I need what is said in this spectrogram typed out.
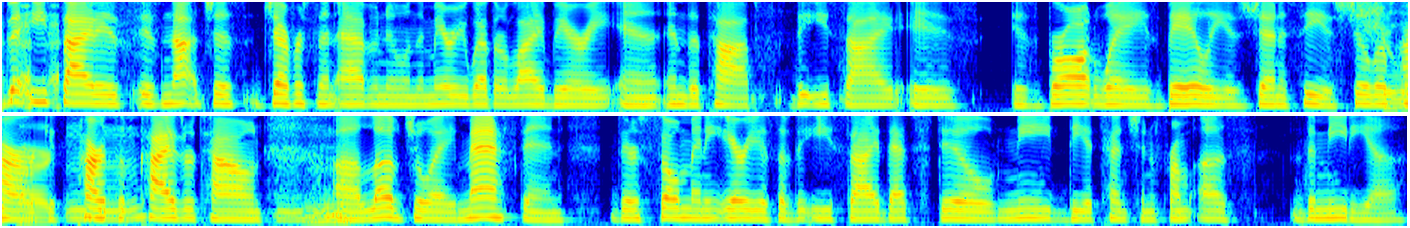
the east side is is not just Jefferson Avenue and the Merriweather Library and, and the tops. The east side is is Broadway, is Bailey, is Genesee, is Schiller, Schiller Park, Park. it's parts of Kaisertown, uh, Lovejoy, Masten. There's so many areas of the east side that still need the attention from us, the media.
